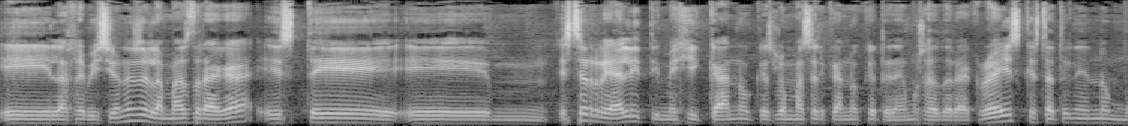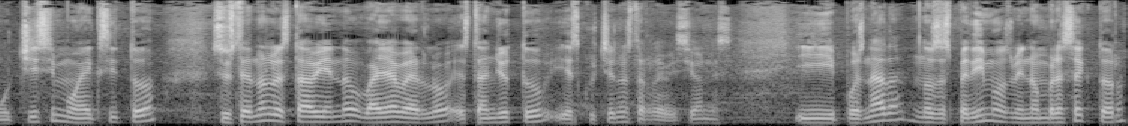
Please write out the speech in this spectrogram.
eh, las revisiones de La Más Draga, este, eh, este reality mexicano que es lo más cercano que tenemos a Drag Race, que está teniendo muchísimo éxito. Si usted no lo está viendo, vaya a verlo, está en YouTube y escuche nuestras revisiones. Y pues nada, nos despedimos. Mi nombre es Héctor.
